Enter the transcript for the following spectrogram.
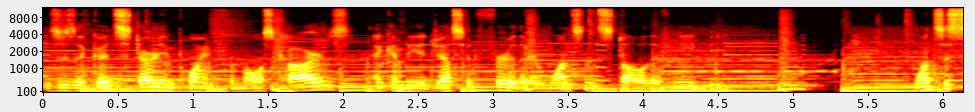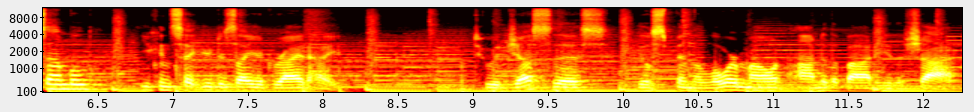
This is a good starting point for most cars and can be adjusted further once installed if need be. Once assembled, you can set your desired ride height. To adjust this, you'll spin the lower mount onto the body of the shock.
